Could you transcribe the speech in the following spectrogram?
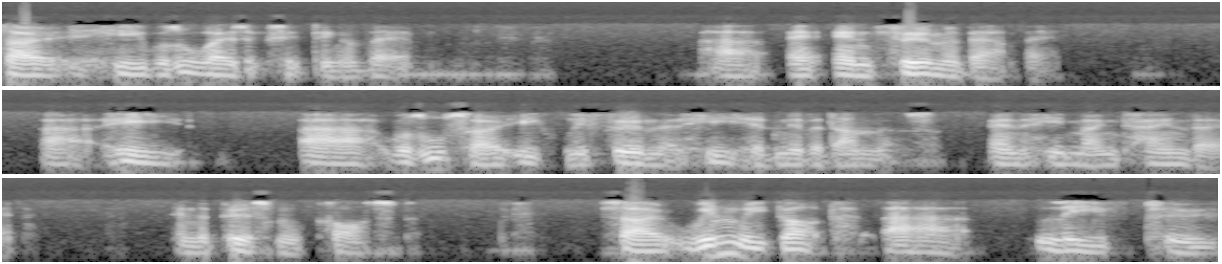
so he was always accepting of that uh, and, and, firm about that. Uh, he uh, was also equally firm that he had never done this, and he maintained that and the personal cost. So when we got uh, leave to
